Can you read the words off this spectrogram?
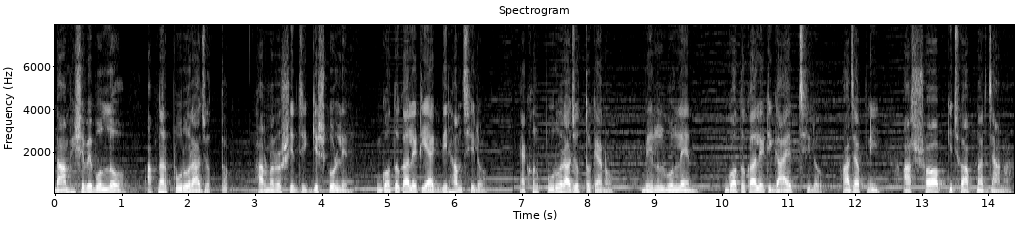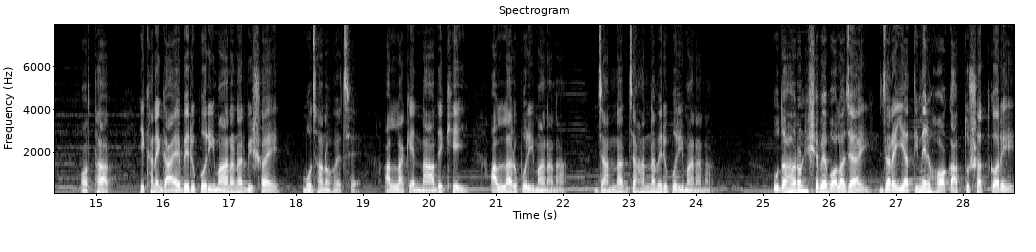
দাম হিসেবে বলল, আপনার পুরো রাজত্ব। হারুনা রশিদ জিজ্ঞেস করলেন, গতকাল এটি এক দিরহাম ছিল, এখন পুরো রাজত্ব কেন? বেহলুল বললেন, গতকাল এটি গায়েব ছিল, আজ আপনি আর সব কিছু আপনার জানা। অর্থাৎ, এখানে গায়েবের উপর ইমান আনার বিষয়ে বোঝানো হয়েছে। আল্লাহকে না দেখেই আল্লাহর উপর ইমান আনা, জান্নাত জাহান্নামের উপর ইমান আনা। উদাহরণ হিসেবে বলা যায়, যারা ইয়াতিমের হক আত্মসাৎ করে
